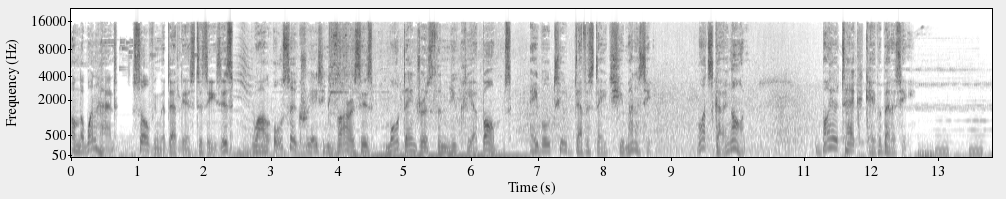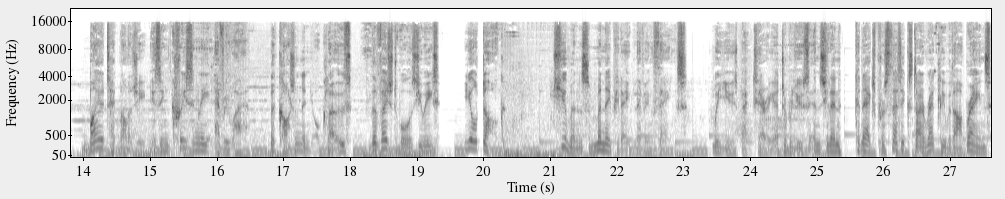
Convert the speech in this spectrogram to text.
On the one hand, solving the deadliest diseases, while also creating viruses more dangerous than nuclear bombs, able to devastate humanity. What's going on? Biotech capability. Biotechnology is increasingly everywhere the cotton in your clothes, the vegetables you eat, your dog. Humans manipulate living things. We use bacteria to produce insulin, connect prosthetics directly with our brains,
